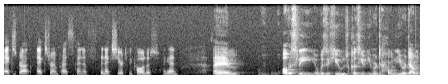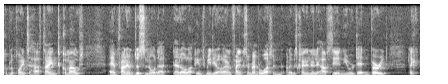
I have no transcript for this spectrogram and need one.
extra, extra impressed, kind of the next year to be called it again. Um, obviously it was a huge because you, you were down you were down a couple of points at half time to come out. Um, for anyone just to know that that all intermediate All Ireland final because I remember watching and I was kind of nearly half saying you were dead and buried. Like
